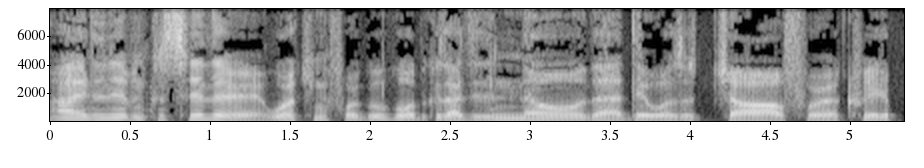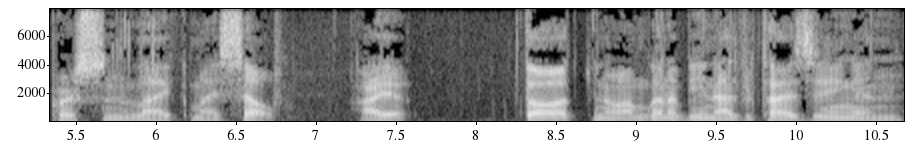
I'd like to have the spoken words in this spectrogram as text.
I didn't even consider working for Google because I didn't know that there was a job for a creative person like myself. I thought, you know, I'm going to be in advertising and,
